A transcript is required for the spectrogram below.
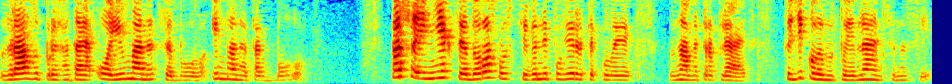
зразу пригадає, ой, і в мене це було, і в мене так було. Перша ін'єкція дорослості, ви не повірите, коли з нами трапляється. Тоді, коли ми появляємося на світ.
